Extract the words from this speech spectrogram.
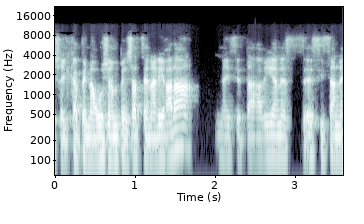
sailkapen nagusian pensatzen ari gara, naiz eta agian ez, ez izan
